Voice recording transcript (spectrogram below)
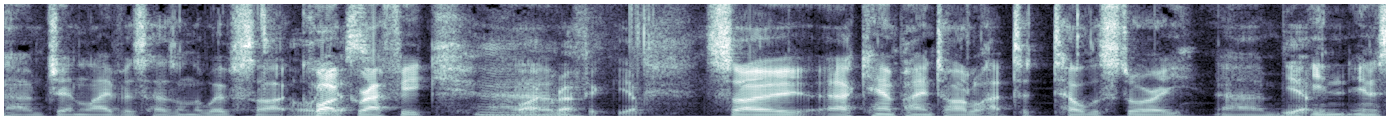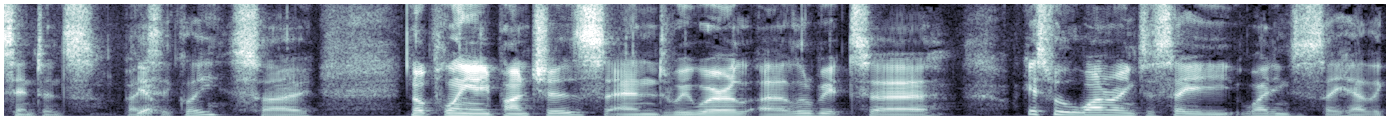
um, Jen Lavers has on the website, Oh, quite yes. graphic. Quite graphic, yep. So our campaign title had to tell the story um, Yep. in, in a sentence, basically. So not pulling any punches, and we were a little bit, uh, guess we were wondering to see, waiting to see how the,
